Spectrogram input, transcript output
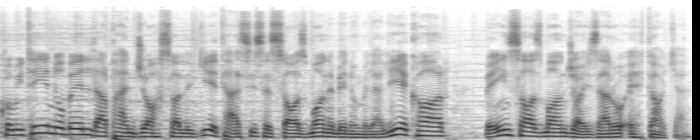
کمیته نوبل در پنجاه سالگی تأسیس سازمان بینالمللی کار به این سازمان جایزه رو اهدا کرد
